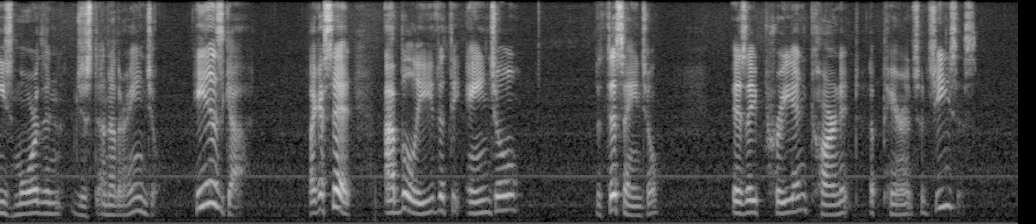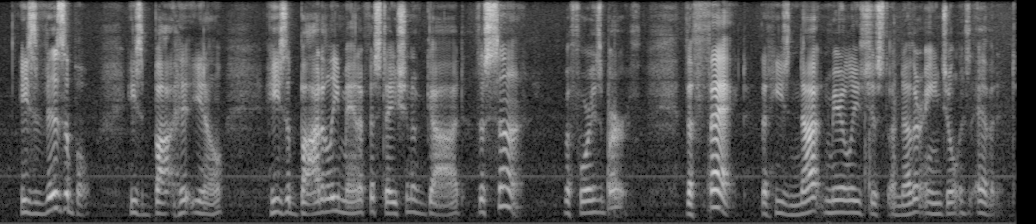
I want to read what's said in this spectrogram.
He's more than just another angel. He is God. Like I said, I believe that the angel, that this angel, is a pre incarnate appearance of Jesus. He's visible. He's, you know, he's a bodily manifestation of God the Son before his birth. The fact that he's not merely just another angel is evident,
